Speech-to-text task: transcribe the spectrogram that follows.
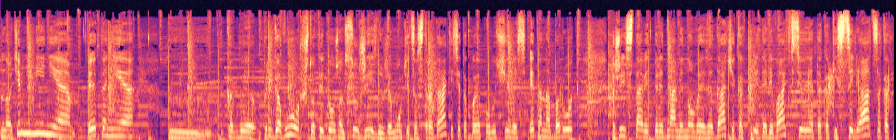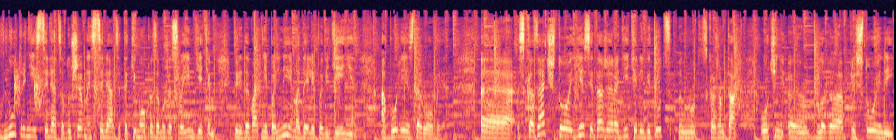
Но, тем не менее, это не как бы приговор, что ты должен всю жизнь уже мучиться, страдать, если такое получилось. Это, наоборот, жизнь ставит перед нами новые задачи, как преодолевать все это, как исцеляться, как внутренне исцеляться, душевно исцеляться, таким образом уже своим детям передавать не больные модели поведения, а более здоровые. Э, сказать, что если даже родители ведут, ну, скажем так, очень э, благопристойный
